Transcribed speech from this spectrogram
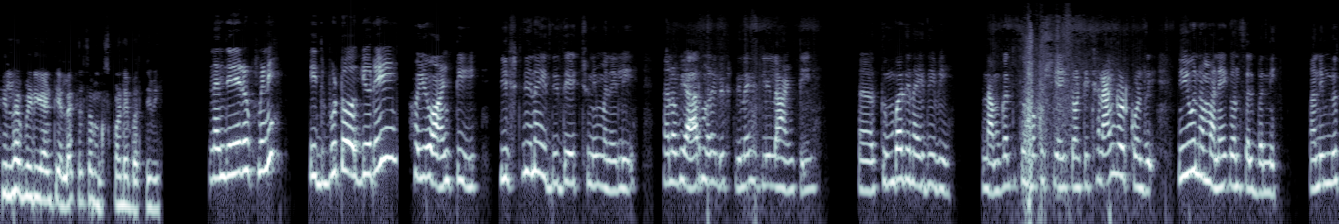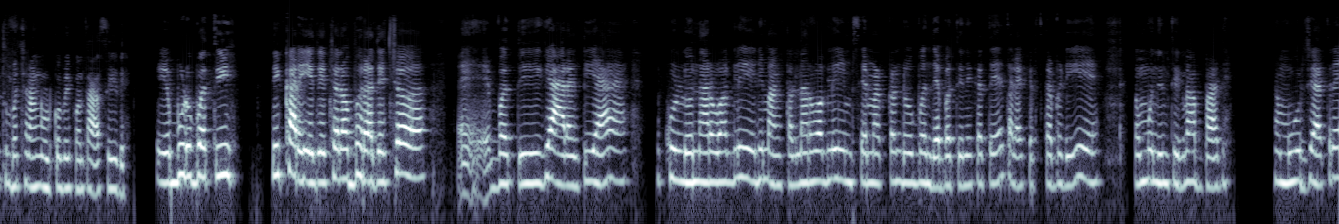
ಇಲ್ಲ ಬಿಡಿ ಆಂಟಿ ಎಲ್ಲ ಕೆಲಸ ಮುಗಿಸ್ಕೊಂಡೇ ಬರ್ತೀವಿ. ನಂದಿನಿ ರುಕ್ಮಿಣಿ ಇದ್ಬಿಟ್ಟು ಹೋಗಿವ್ರಿ. ಅಯ್ಯೋ ಆಂಟಿ ಇಷ್ಟು ದಿನ ಇದ್ದಿದ್ದೆ ಹೆಚ್ಚು ನಿಮ್ಮ ಮನೇಲಿ. ನಾನು ಯಾರ ಮನೇಲಿ ಇಷ್ಟು ದಿನ ಇರಲಿಲ್ಲ ಆಂಟಿ. ತುಂಬಾ ದಿನ ಇದ್ದೀವಿ. ನಮ್ಗಂತೂ ತುಂಬಾ ಖುಷಿ ಆಯ್ತು. ಆಂಟಿ ಚೆನ್ನಾಗಿ ನೋಡ್ಕೊಂಡ್ರಿ. ನೀವು ನಮ್ಮ ಮನೆಗೆ ಒಂದ್ಸಲ ಬನ್ನಿ. ನಾನು ನಿಮ್ಮನ್ನು ತುಂಬಾ ಚೆನ್ನಾಗಿ ನೋಡ್ಕೋಬೇಕು ಅಂತ ಆಸೆ ಇದೆ. ಏ ಬುಡು ಬತ್ತಿ. ನೀ ಕರೆಯೋದೆ ಚರ ಬರೋದೆ ಚ. ಏ ಬತ್ತಿ ಗ್ಯಾರಂಟಿಯಾ. ಕುಳ್ಳು ನರವಾಗ್ಲಿ ನಿಮ್ಮ ಅಂಕಲ್ ನರವಾಗ್ಲಿ ಹಿಂಸೆ ಮಾಡ್ಕೊಂಡು ಬಂದೆ ಬತ್ತೀನಿ ಕತೆ ತಲೆ ಕೆಡ್ಸ್ಕೊಬೇಡಿ. ಮುಂದಿನ ತಿಂಗಳ ಹಬ್ಬ ಅದೇ. ನಮ್ಮ ಊರ್ ಜಾತ್ರೆ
